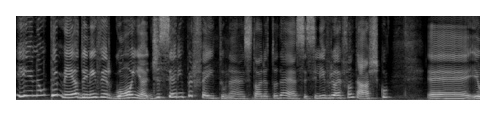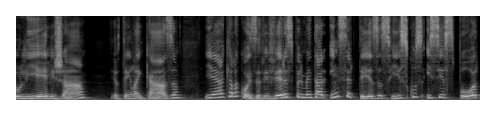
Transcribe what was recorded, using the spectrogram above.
e não ter medo e nem vergonha de ser imperfeito, né? A história toda é essa. Esse livro é fantástico. É, eu li ele já, eu tenho lá em casa. E é aquela coisa, viver é experimentar incertezas, riscos e se expor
